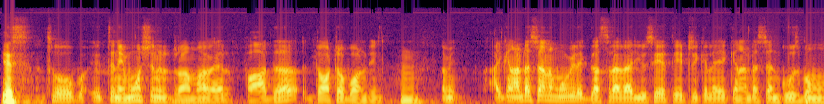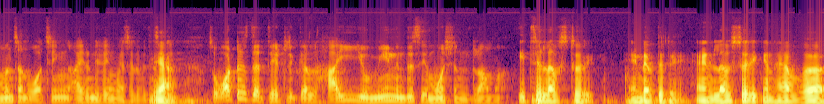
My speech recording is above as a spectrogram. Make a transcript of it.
Yes. So it's an emotional drama where father daughter bonding. Hmm. I mean, I can understand a movie like Dasra where you say theatrical I can understand goosebump moments and watching, identifying myself with the Yeah. screen. So what is the theatrical high you mean in this emotional drama? It's a love story. End of the day, and love story can have uh,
